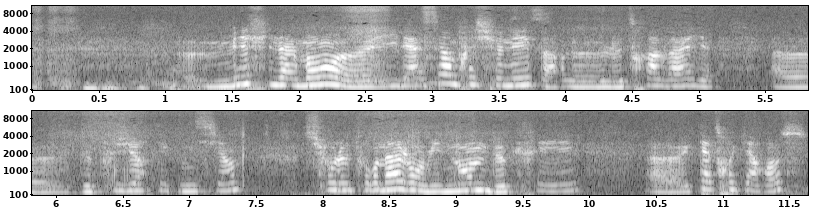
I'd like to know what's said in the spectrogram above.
Euh, mais finalement, euh, il est assez impressionné par le, travail de plusieurs techniciens. Sur le tournage, on lui demande de créer quatre carrosses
